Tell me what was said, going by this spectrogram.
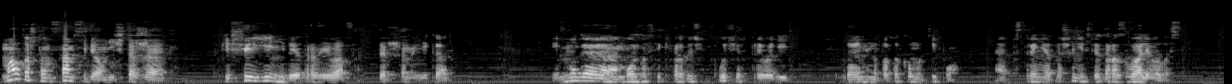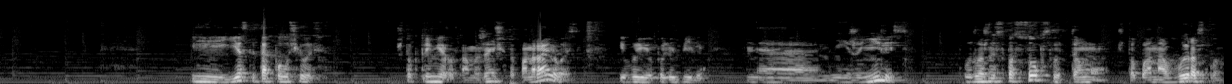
Мало то, что он сам себя уничтожает, так еще и ей не дает развиваться совершенно никак. И много можно всяких различных случаев приводить, когда именно по такому типу э, построения отношений все это разваливалось. И если так получилось, что, к примеру, там женщина понравилась, и вы ее полюбили, э, не женились, вы должны способствовать тому, чтобы она выросла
